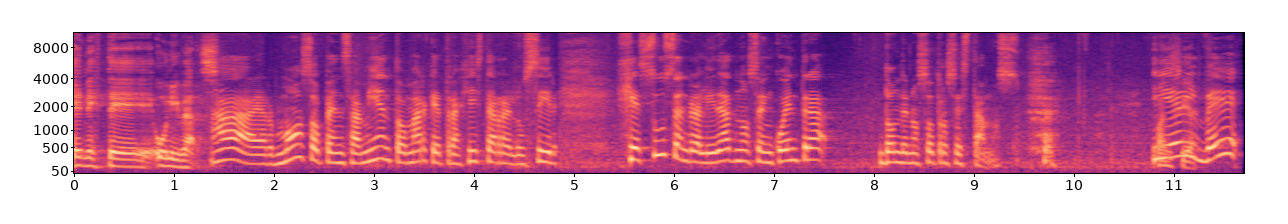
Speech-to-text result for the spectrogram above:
en este universo. Ah, hermoso pensamiento, Mar, que trajiste a relucir. Jesús en realidad nos encuentra donde nosotros estamos. y Él ve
